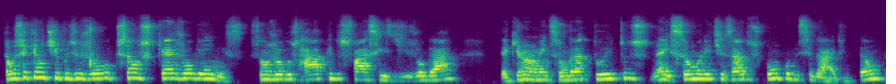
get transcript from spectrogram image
Então você tem um tipo de jogo que são os casual games, são jogos rápidos, fáceis de jogar, é, que normalmente são gratuitos né, e são monetizados com publicidade. Então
